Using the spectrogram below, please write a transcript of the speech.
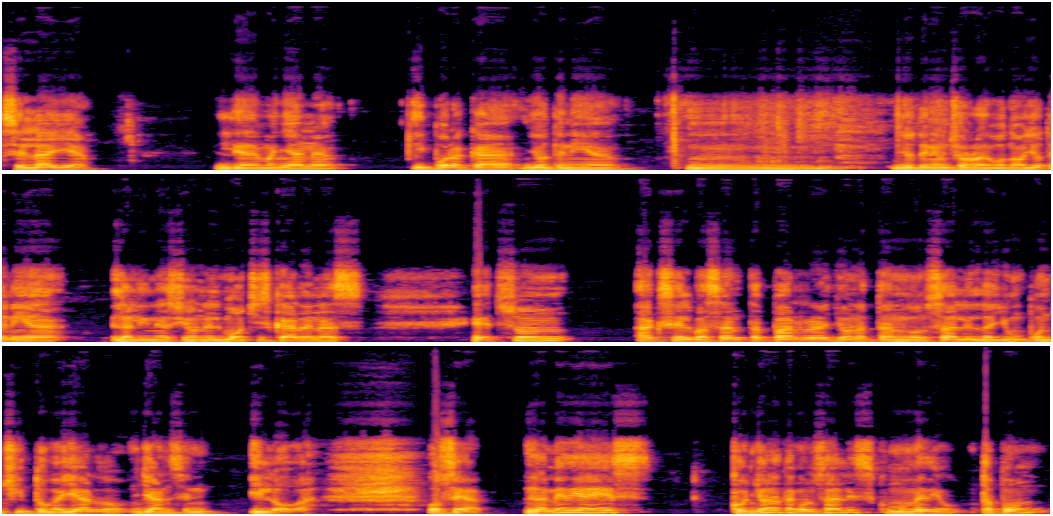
Celaya el día de mañana. Y por acá yo tenía. Mm, yo tenía un chorro de voz. No, yo tenía la alineación. El Mochis Cárdenas, Edson, Axel Basanta Parra, Jonathan González, Layun Ponchito Gallardo, Jansen y Loba. O sea, la media es con Jonathan González como medio tapón,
